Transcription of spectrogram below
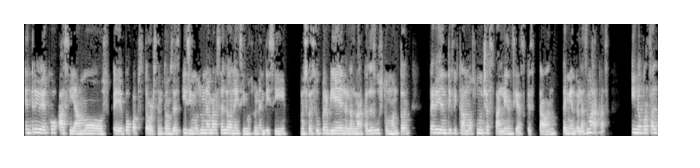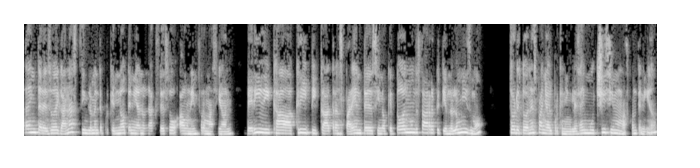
en Tribeco hacíamos eh, pop-up stores. Entonces hicimos una en Barcelona, hicimos una en DC, nos fue súper bien, a las marcas les gustó un montón pero identificamos muchas falencias que estaban teniendo las marcas. Y no por falta de interés o de ganas, simplemente porque no tenían un acceso a una información verídica, crítica, transparente, sino que todo el mundo estaba repitiendo lo mismo, sobre todo en español, porque en inglés hay muchísimo más contenido.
